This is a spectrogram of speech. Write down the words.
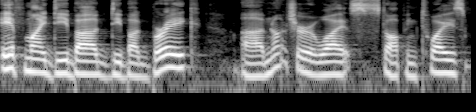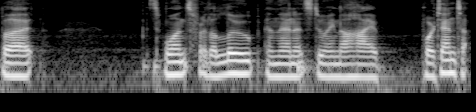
if my debug, debug break, uh, I'm not sure why it's stopping twice, but it's once for the loop, and then it's doing the high portenta.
